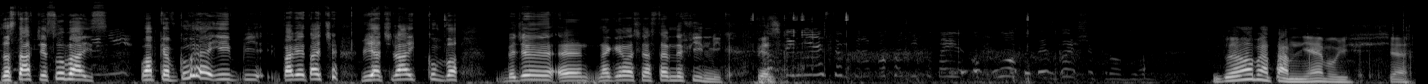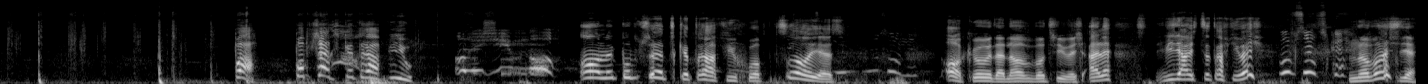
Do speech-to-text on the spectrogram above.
zostawcie suba i łapkę w górę i pamiętajcie bijać lajków, bo będziemy e, nagrywać następny filmik, więc... To nie jestem, tylko chodzi tutaj o błoto, to jest gorszy problem. Dobra, tam nie bój się. Pa! Poprzeczkę trafił! Ale zimno! Ale poprzeczkę trafił chłop, co jest? O kurde, no bociłeś, ale widziałeś co trafiłeś? Poprzeczkę! No właśnie,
